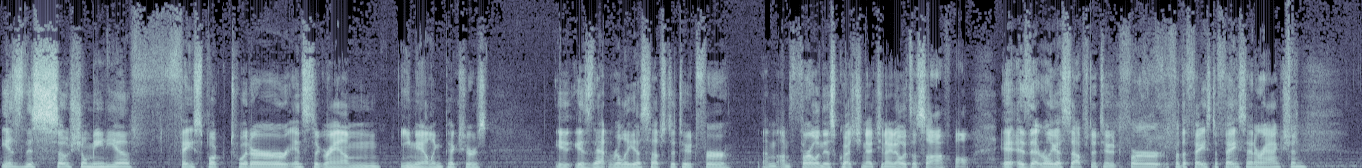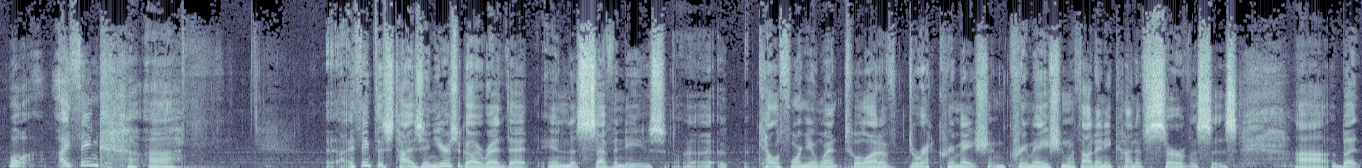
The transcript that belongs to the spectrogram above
is this social media, Facebook, Twitter, Instagram, emailing pictures? Is, is that really a substitute for? I'm, I'm, throwing this question at you. and I know it's a softball. Is that really a substitute for for the face to face interaction? Well, I think. Uh, I think this ties in. Years ago, I read that in the 70s, uh, California went to a lot of direct cremation, cremation without any kind of services. Uh, but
